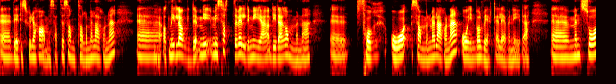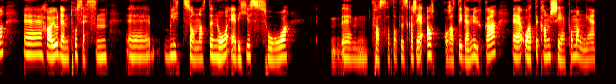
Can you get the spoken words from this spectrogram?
eh, det de skulle ha med seg til samtale med lærerne. Eh, at vi lagde vi, vi satte veldig mye av de der rammene eh, for og sammen med lærerne, og involverte elevene i det. Eh, men så har jo den prosessen eh, blitt sånn at nå er det ikke så eh, fastsatt at det skal skje akkurat i den uka, eh, og at det kan skje på mange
